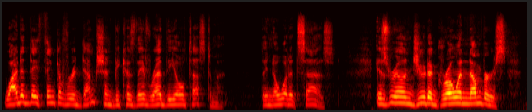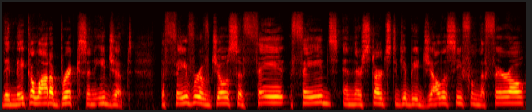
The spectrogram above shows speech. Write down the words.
Why did they think of redemption? Because they've read the Old Testament, they know what it says. Israel and Judah grow in numbers, they make a lot of bricks in Egypt. The favor of Joseph fades, and there starts to be jealousy from the Pharaoh.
